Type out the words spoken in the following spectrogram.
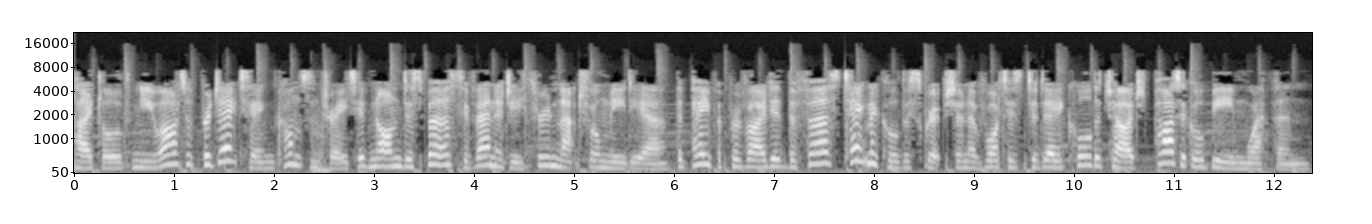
titled New Art of Projecting Concentrated Non-Dispersive Energy Through Natural Media. The paper provided the first technical description of what is today called a charged particle beam weapon.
